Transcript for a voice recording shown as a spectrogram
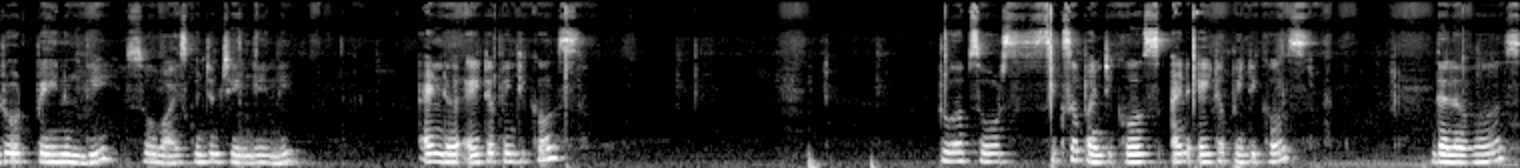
థ్రోట్ పెయిన్ ఉంది. సో వాయిస్ కొంచెం చేంజ్ అయింది. అండ్ ఎయిట్ ఆఫ్ పెంటికల్స్ టూ ఆఫ్ సోర్స్ సిక్స్ ఆఫ్ పెంటికల్స్ అండ్ ఎయిట్ ఆఫ్ పెంటికల్స్ ద లవర్స్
